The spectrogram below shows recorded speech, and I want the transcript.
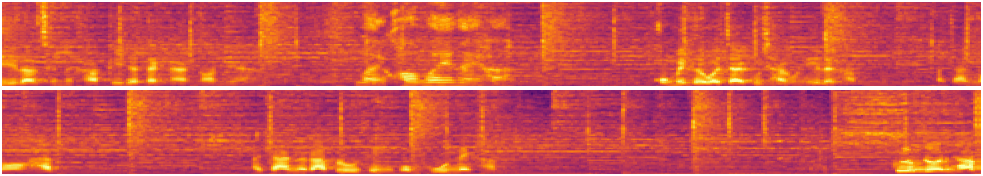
ดีแล้วใช่ไหมครับ ที่จะแต่งงานตอนเนี้ยหมายความว่ายังไงคะ ผมไม่เคยไว้ใจผู้ชายคนนี้เลยครับ อาจารย์หมอครับ อาจารย์รับรู้สิ่งที่ผมพูดไหมครับ คุณลำดวนครับ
